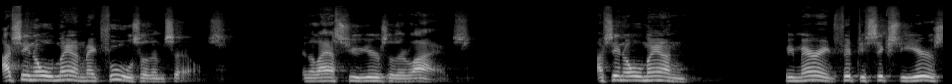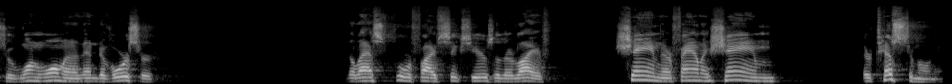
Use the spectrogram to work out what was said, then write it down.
I've seen old men make fools of themselves in the last few years of their lives. I've seen old men be married 50, 60 years to one woman and then divorce her the last four, five, six years of their life. Shame their family, shame their testimony.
